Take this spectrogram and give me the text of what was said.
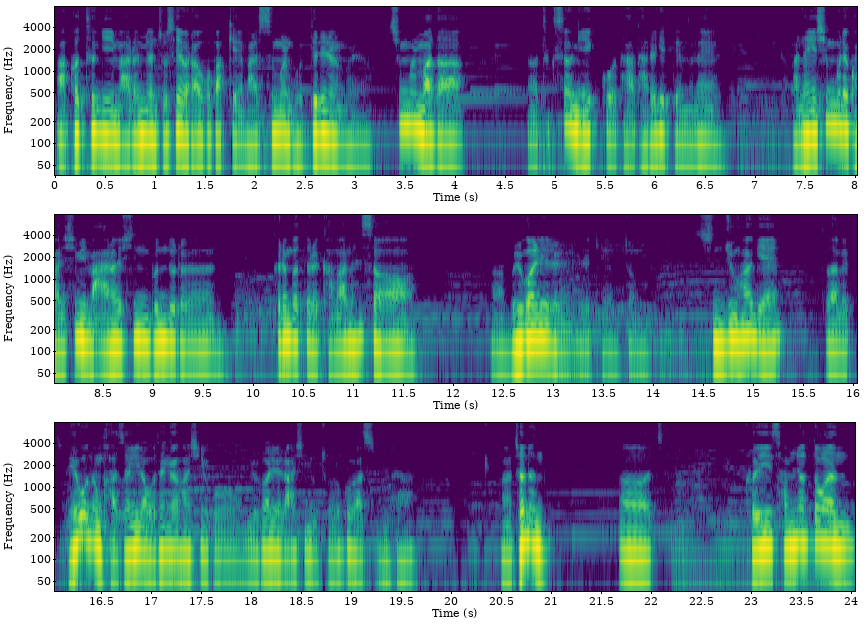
아 겉흙이 마르면 주세요라고 밖에 말씀을 못 드리는 거예요. 식물마다 어, 특성이 있고 다 다르기 때문에 만약에 식물에 관심이 많으신 분들은 그런 것들을 감안해서 어, 물 관리를 이렇게 좀 신중하게 그 다음에 배우는 과정이라고 생각하시고 물 관리를 하시면 좋을 것 같습니다. 어, 저는 어, 거의 3년 동안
